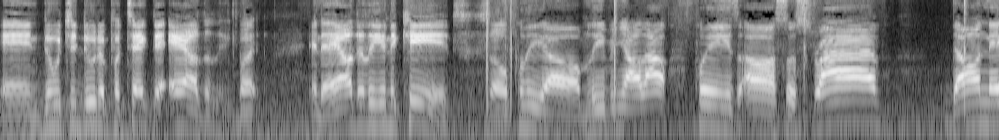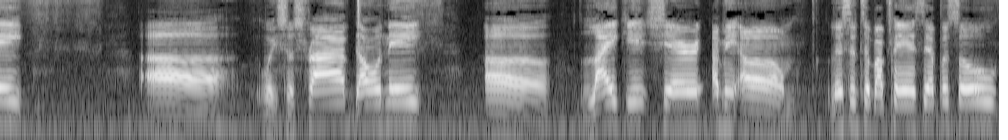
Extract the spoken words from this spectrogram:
and do what you do to protect the elderly, but and the elderly and the kids. So please, uh, I'm leaving y'all out. Please uh, subscribe, donate uh, wait, subscribe, donate, uh, like it, share it. I mean, um, listen to my past episode,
